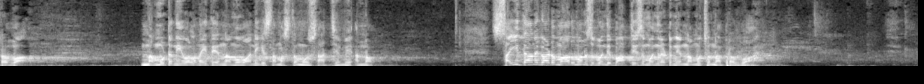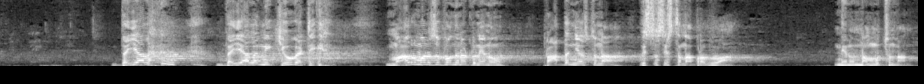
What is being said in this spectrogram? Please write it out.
ప్రభా నమ్ముట నీ వలనైతే నమ్మువానికి సమస్తము సాధ్యమే అన్నావు. సైతానగాడు మారు మనసు పొంది బాప్తీసం పొందినట్టు నేను నమ్ముచున్నా ప్రవ్వా దయ్యాల దయ్యాలన్నీ క్యూ కట్టి మారు మనసు పొందినట్లు నేను ప్రార్థన చేస్తున్నా విశ్వసిస్తున్నా ప్రభువా నేను నమ్ముచున్నాను.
